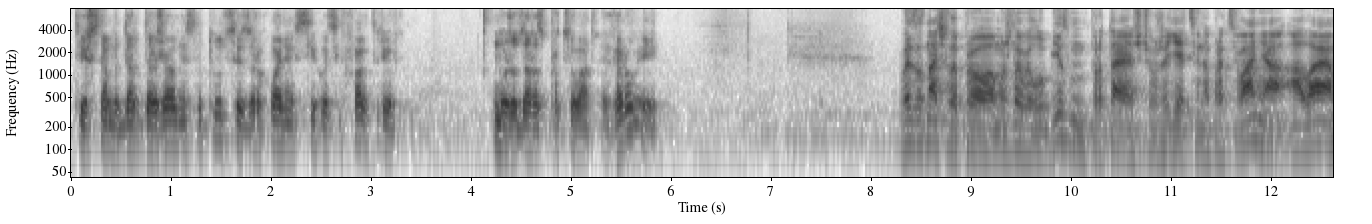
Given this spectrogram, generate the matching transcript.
ті ж самі державні інституції з урахуванням всіх оцих факторів можуть зараз працювати. Герої. Ви зазначили про можливий лобізм, про те, що вже є ці напрацювання, але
